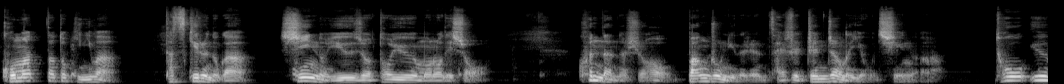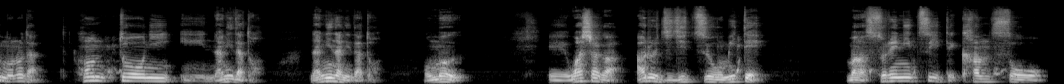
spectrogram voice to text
困った時には、助けるのが真の友情というものでしょう。困難的时候帮助你的人才是真正的友情啊。というものだ。本当に何だと、何々だと思う。えー、話者がある事実を見て、まあ、それについて感想、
